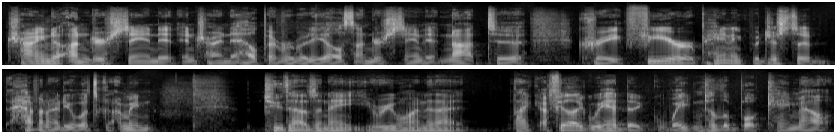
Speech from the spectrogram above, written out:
trying to understand it and trying to help everybody else understand it, not to create fear or panic, but just to have an idea what's, I mean, 2008, you rewind to that. Like, I feel like we had to wait until the book came out.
